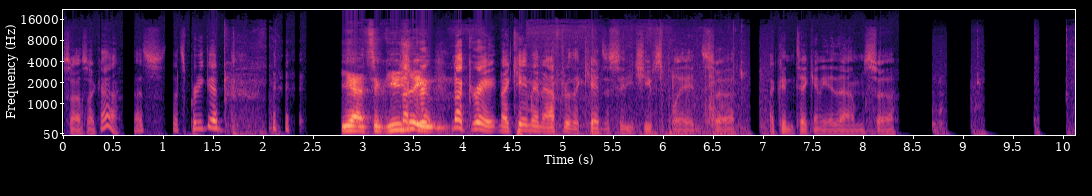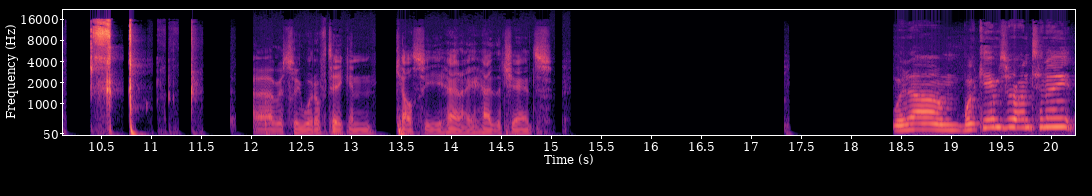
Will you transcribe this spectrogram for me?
So I was like, ah, that's that's pretty good. Yeah, it's like Not usually great, not great. And I came in after the Kansas City Chiefs played, so I couldn't take any of them. So I obviously would have taken Kelce had I had the chance. what um what games are on tonight?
